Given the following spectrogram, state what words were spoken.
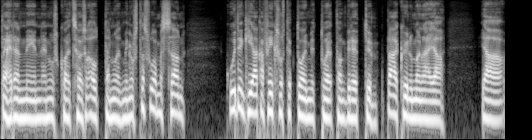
tehdä, niin en usko, että se olisi auttanut. Että minusta Suomessa on kuitenkin aika fiksusti toimittu, että on pidetty pääkylmänä ja, ja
